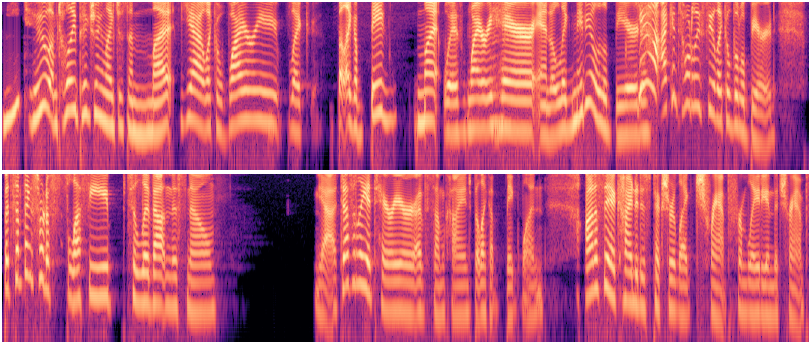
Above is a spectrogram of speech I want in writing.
Me too. I'm totally picturing like just a mutt, Yeah, like a wiry, like but like a big mutt with wiry mm-hmm. hair and a like maybe a little beard. yeah, I can totally see like a little beard, but something sort of fluffy to live out in the snow. Yeah, definitely a terrier of some kind, but like a big one. Honestly, I kind of just picture like Tramp from Lady and the Tramp.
